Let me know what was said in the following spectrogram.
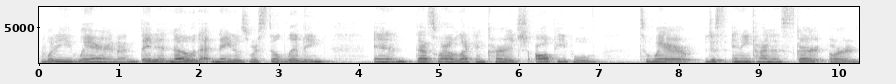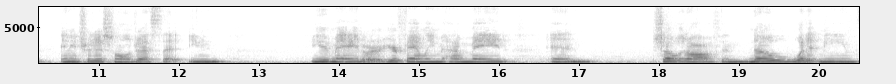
What are you wearing? And they didn't know that natives were still living. And that's why I would like encourage all people to wear just any kind of skirt or any traditional dress that you you made or your family have made and show it off and know what it means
